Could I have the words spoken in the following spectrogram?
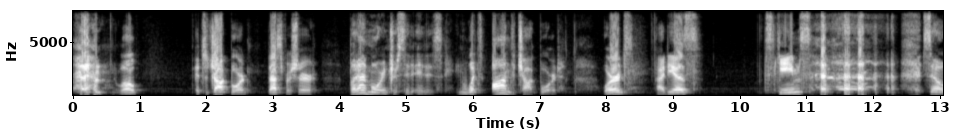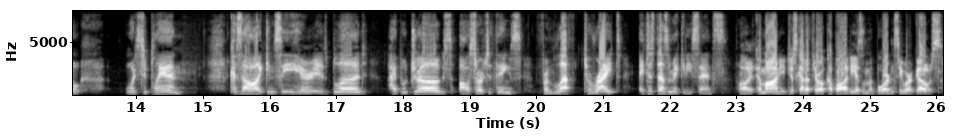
well, it's a chalkboard, that's for sure. But I'm more interested in is in what's on the chalkboard. Words, ideas, schemes. so, what's your plan? Cause all I can see here is blood, hypo drugs, all sorts of things from left to right. It just doesn't make any sense. Well, come on, you just gotta throw a couple ideas on the board and see where it goes.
